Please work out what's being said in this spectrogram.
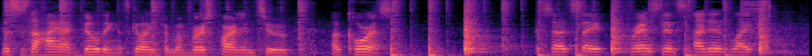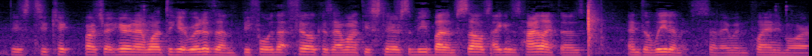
this is the hi-hat building. It's going from a verse part into a chorus. So let's say, for instance, I didn't like these two kick parts right here, and I wanted to get rid of them before that fill because I want these snares to be by themselves. I can just highlight those and delete them so they wouldn't play anymore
